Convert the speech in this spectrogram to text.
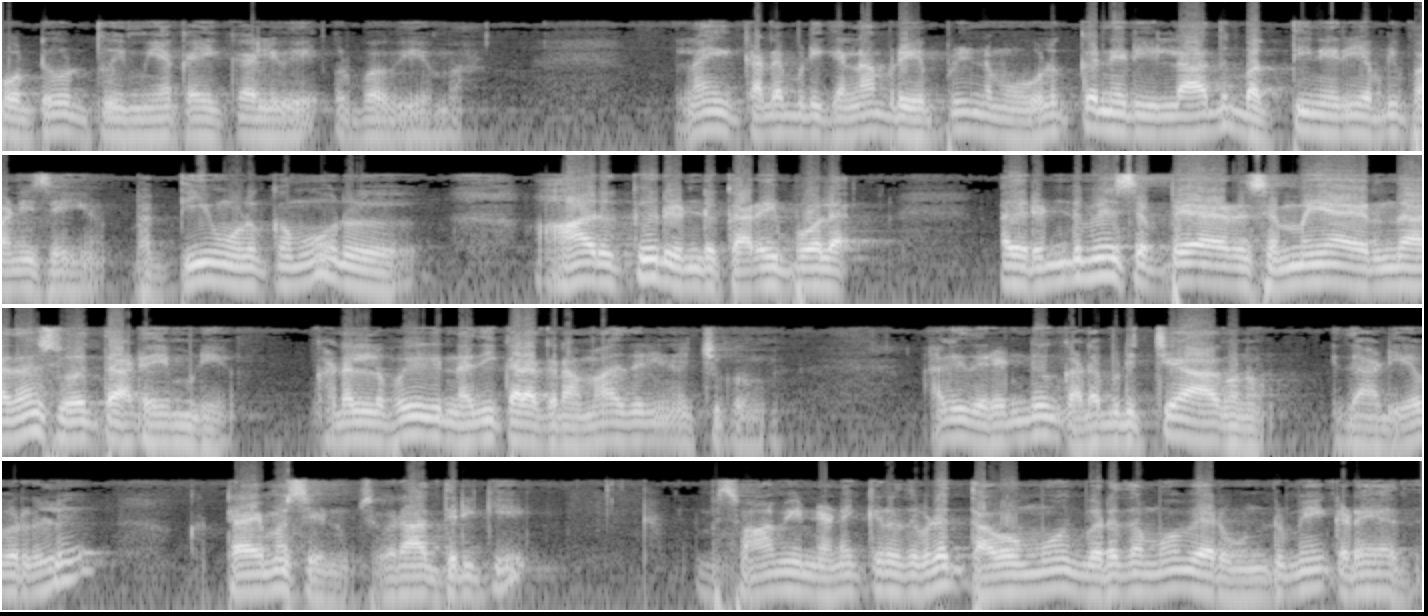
போட்டு ஒரு தூய்மையாக கை கழுவி ஒரு பவியமாக எல்லாம் கடைப்பிடிக்கலாம். அப்புறம் எப்படி நம்ம ஒழுக்க நெறி இல்லாத பக்தி நெறி எப்படி பணி செய்யும்? பக்தியும் ஒழுக்கமும் ஒரு ஆறுக்கு ரெண்டு கரை போல். அது ரெண்டுமே செப்பையாக செம்மையாக இருந்தால் தான் சுகத்தை அடைய முடியும். கடலில் போய் நதி கலக்கிற மாதிரின்னு வச்சுக்கோங்க. அது இது ரெண்டும் கடைபிடிச்சே ஆகணும். இது அடியவர்கள் கட்டாயமாக செய்யணும். சிவராத்திரிக்கு நம்ம சுவாமியை நினைக்கிறத விட தவமோ விரதமோ வேறு ஒன்றுமே கிடையாது.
